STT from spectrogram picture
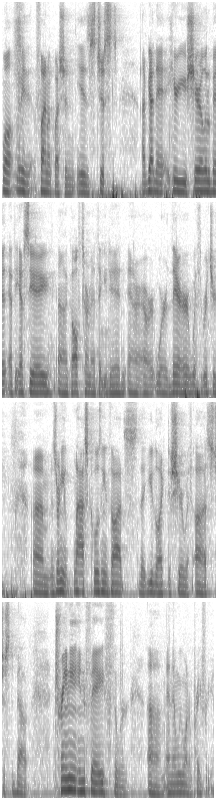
Well, maybe the final question is just I've gotten to hear you share a little bit at the FCA uh, golf tournament that you did or, or were there with Richard. Um, is there any last closing thoughts that you'd like to share with us just about training in faith or um, and then we want to pray for you.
